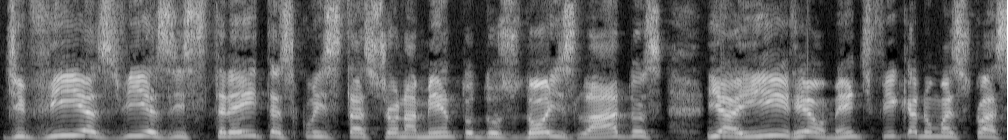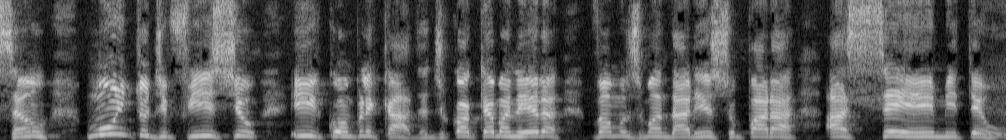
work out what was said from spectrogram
de vias, vias estreitas com estacionamento dos dois lados, e aí realmente fica numa situação muito difícil e complicada. De qualquer maneira, vamos mandar isso para a CMTU.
